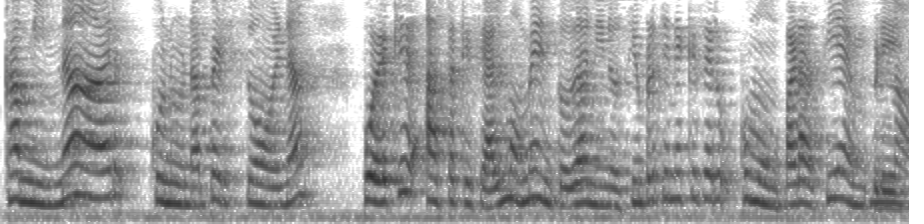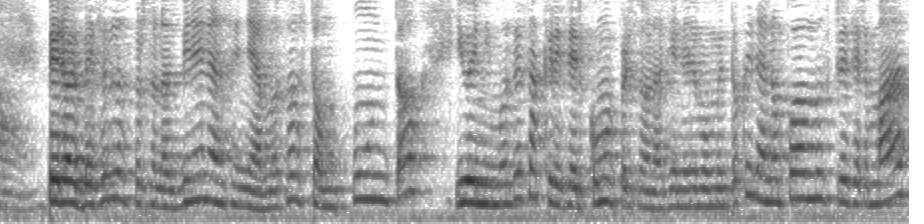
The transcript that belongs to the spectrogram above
caminar con una persona puede que hasta que sea el momento, Dani, no siempre tiene que ser como un para siempre, No. pero a veces las personas vienen a enseñarnos hasta un punto y venimos es a crecer como personas y en el momento que ya no podemos crecer más,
